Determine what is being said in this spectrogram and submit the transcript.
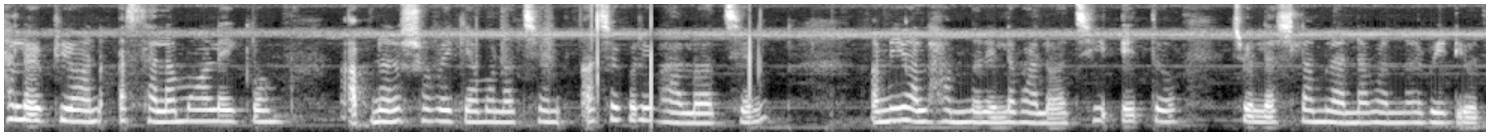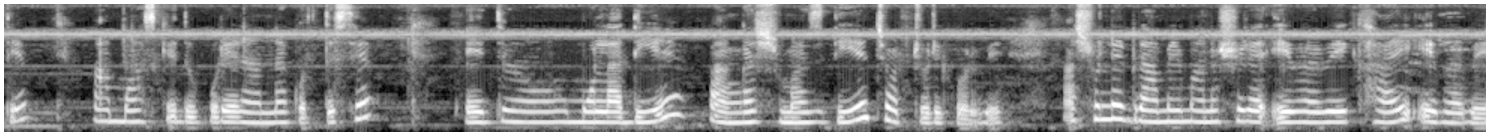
হ্যালো এভরিওয়ান, আসসালামু আলাইকুম। আপনারা সবাই কেমন আছেন? আশা করি ভালো আছেন। আমি আলহামদুলিল্লাহ ভালো আছি। এই তো চলে আসলাম রান্না বান্নার ভিডিওতে। আম্মা আজকে দুপুরে রান্না করতেছে। এই তো মোলা দিয়ে, পাঙ্গাস মাছ দিয়ে চচ্চড়ি করবে। আসলে গ্রামের মানুষেরা এভাবেই খায়, এভাবে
